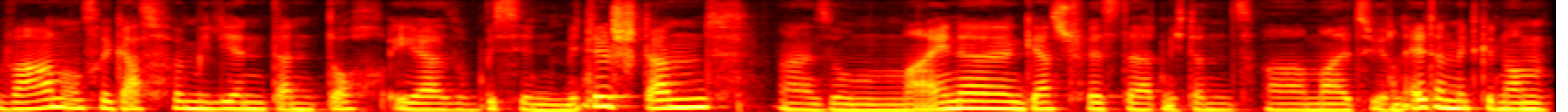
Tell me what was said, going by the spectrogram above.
waren unsere Gastfamilien dann doch eher so ein bisschen Mittelstand. Also meine Gastschwester hat mich dann zwar mal zu ihren Eltern mitgenommen,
